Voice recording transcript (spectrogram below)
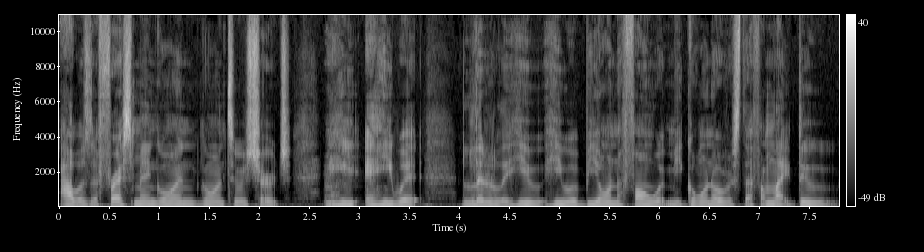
I was a freshman going going to his church, and he and he would literally he he would be on the phone with me going over stuff. I'm like, dude,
